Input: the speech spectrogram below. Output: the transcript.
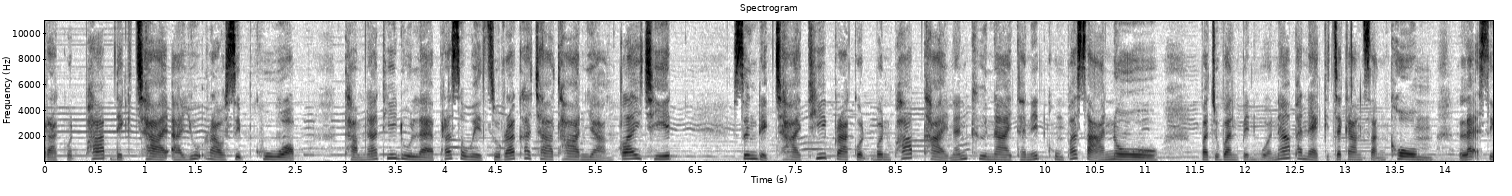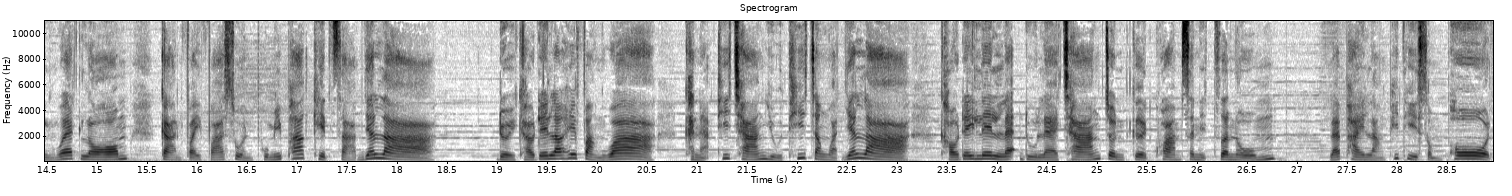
ปรากฏภาพเด็กชายอายุราวสิบขวบทำหน้าที่ดูแลพระเสวสสุรคชาทานอย่างใกล้ชิด ซึ่งเด็กชายที่ปรากฏบนภาพถ่ายนั้นคือนายธนิตคุมพสาโน ปัจจุบันเป็นหัวหน้าแผนกกิจการสังคม และสิ่งแวดล้อม การไฟฟ้าส่วนภูมิภาคเขตสามยะลา โดยเขาได้เล่าให้ฟังว่า ขณะที่ช้างอยู่ที่จังหวัดยะลา เขาได้เล่นและดูแลช้างจนเกิดความสนิทสนม และภายหลังพิธีสมโพธิ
